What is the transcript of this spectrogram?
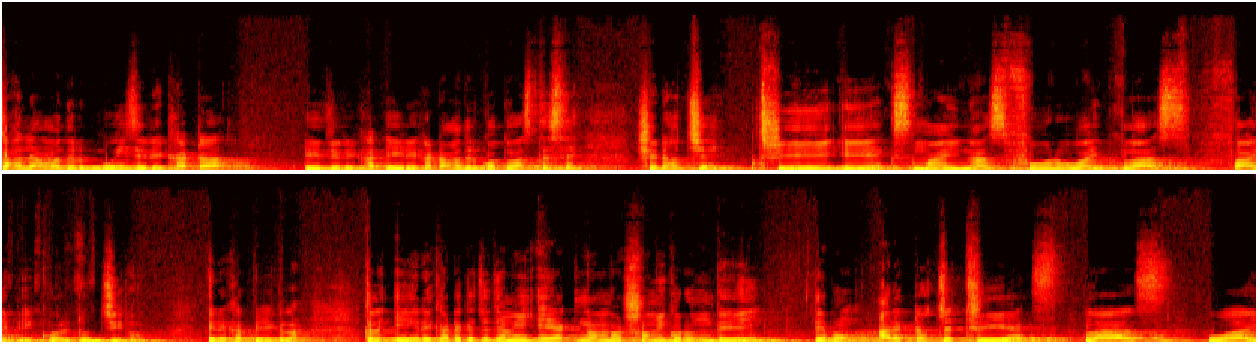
তাহলে আমাদের ওই যে রেখাটা এই যে রেখা, এই রেখাটা আমাদের কত আসতেছে? সেটা হচ্ছে three x minus four y plus five equal to zero এই রেখা পেয়ে গেলাম। তাহলে এই রেখাটাকে যদি আমি এক নম্বর সমীকরণ দেই, এবং আরেকটা হচ্ছে three x plus y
